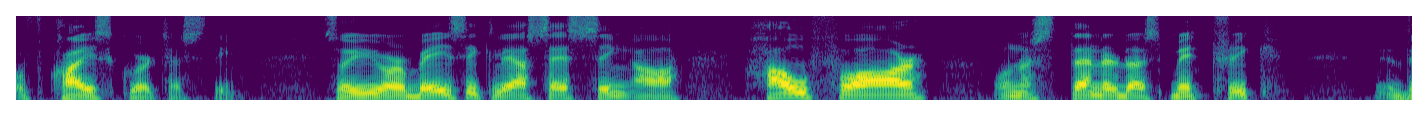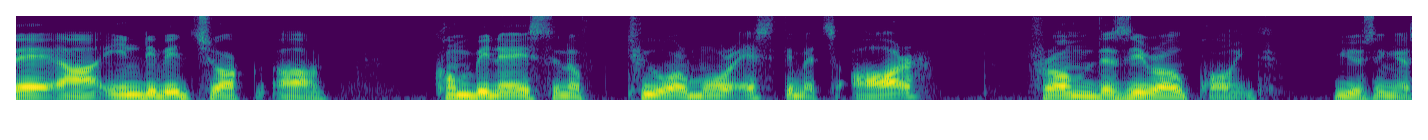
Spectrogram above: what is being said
of chi-square testing. So you are basically assessing uh, how far on a standardized metric the uh, individual uh, combination of two or more estimates are from the zero point using a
